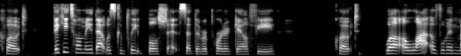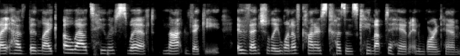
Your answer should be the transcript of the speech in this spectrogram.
Quote, Vicky told me that was complete bullshit, said the reporter Gail Fee. Quote, well, a lot of women might have been like, oh wow, Taylor Swift, not Vicky. Eventually, one of Conor's cousins came up to him and warned him,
